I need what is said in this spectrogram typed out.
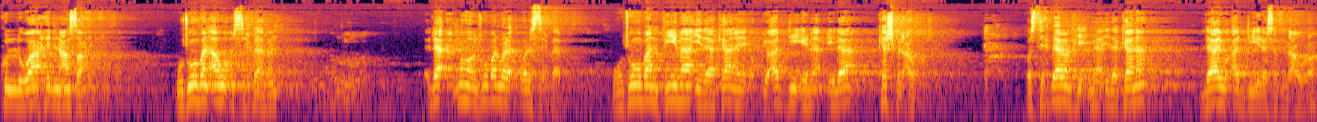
كل واحد عن صاحبه. وجوبا أو استحبابا؟ لا ما هو وجوبا ولا, ولا استحبابا وجوبا فيما إذا كان يؤدي إلى إلى كشف العورة. واستحبابا فيما إذا كان لا يؤدي إلى ستر العورة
